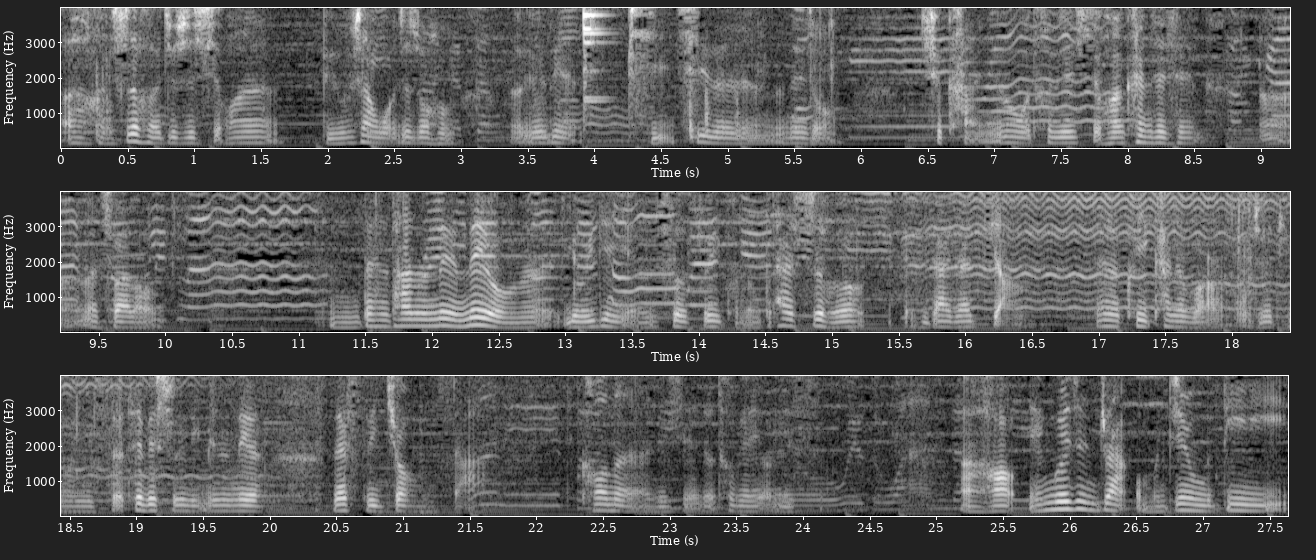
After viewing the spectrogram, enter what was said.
呃，很适合就是喜欢，比如像我这种呃有点痞气的人的那种去看，因为我特别喜欢看这些呃乱七八糟的，嗯，但是它的内内容呢有一点颜色，所以可能不太适合给大家讲，但是可以看着玩，我觉得挺有意思的，特别是里面的那个。Leslie Jones 啊，Connor 啊，这些都特别有意思啊。好，言归正传，我们进入第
